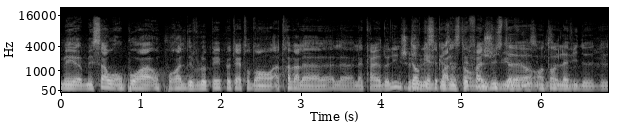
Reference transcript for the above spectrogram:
Mais, mais ça, on pourra, on pourra le développer peut-être dans- à travers la, la- la carrière de Lynch. Je Dans vais laisser quelques parler instants, on va Stéphane, juste euh, entendre l'avis de, de,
